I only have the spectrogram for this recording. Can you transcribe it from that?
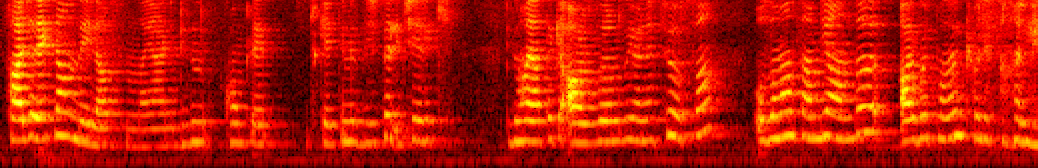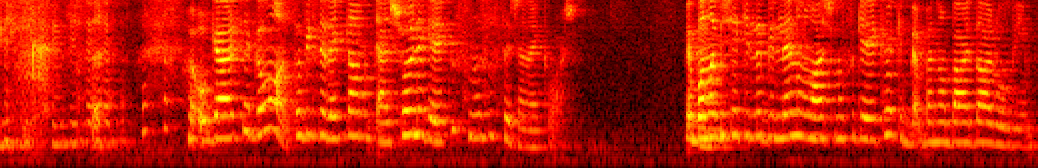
sadece reklam değil aslında. Yani bizim komple tükettiğimiz dijital içerik bizim hayattaki arzularımızı yönetiyorsa o zaman sen bir anda algoritmaların kölesi haline geliyorsun. o gerçek ama tabii ki de reklam yani şöyle gerekli sınırsız seçenek var. Ve bana bir şekilde birilerinin ulaşması gerekiyor ki ben haberdar olayım.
